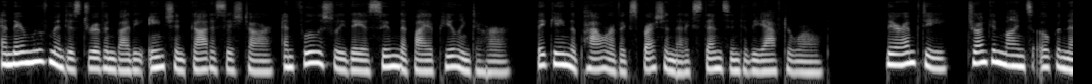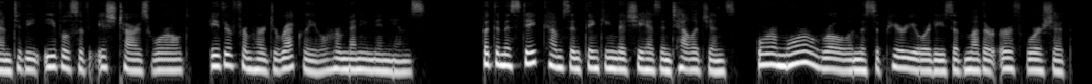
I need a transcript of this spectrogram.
And their movement is driven by the ancient goddess Ishtar, and foolishly they assume that by appealing to her, they gain the power of expression that extends into the afterworld. Their empty, drunken minds open them to the evils of Ishtar's world, either from her directly or her many minions. But the mistake comes in thinking that she has intelligence, or a moral role in the superiorities of Mother Earth worship,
